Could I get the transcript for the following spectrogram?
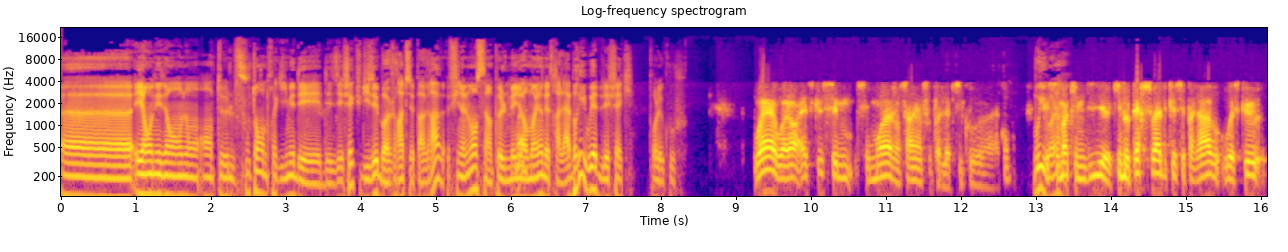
euh, et en, est- en, te le foutant entre guillemets des, des échecs, tu disais bah je rate c'est pas grave. Finalement c'est un peu le meilleur Ouais. moyen d'être à l'abri, ouais, de l'échec pour le coup. Ouais, ou alors, est-ce que c'est c'est moi, j'en sais rien, je suis pas de la psycho à la con. Oui, voilà. C'est moi qui me dit, euh, qui me persuade que c'est pas grave, ou est-ce que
